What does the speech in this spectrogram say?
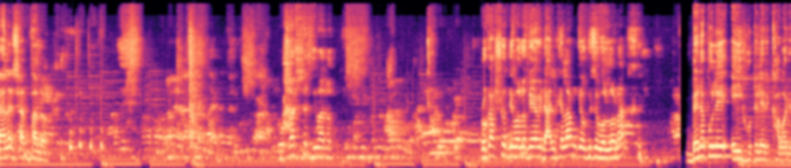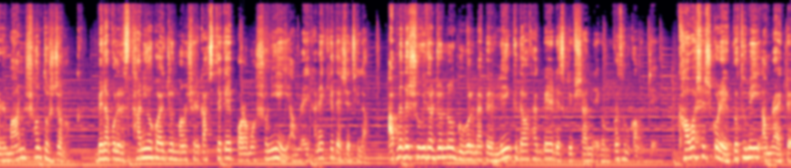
ডালের স্বাদ ভালো। প্রকাশ্যে দিবালো প্রকাশ্য দিবলোকে আমি ডাল খেলাম, কেউ কিছু বলল না। বেনাপোলে এই হোটেলের খাবারের মান সন্তোষজনক। বেনাপোলের স্থানীয় কয়েকজন মানুষের কাছ থেকে পরামর্শ নিয়েই আমরা এখানে খেতে এসেছিলাম। আপনাদের সুবিধার জন্য গুগল ম্যাপের লিংক দেওয়া থাকবে ডেসক্রিপশন এবং প্রথম কমেন্টে খাওয়া শেষ করে প্রথমেই আমরা একটা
